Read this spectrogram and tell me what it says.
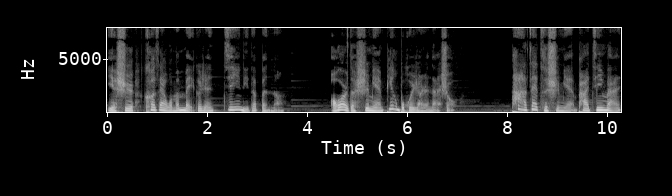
也是刻在我们每个人基因里的本能。偶尔的失眠并不会让人难受。怕再次失眠，怕今晚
